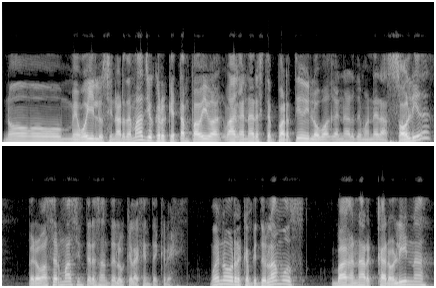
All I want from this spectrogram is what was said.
No me voy a ilusionar de más. Yo creo que Tampa Bay va, a ganar este partido y lo va a ganar de manera sólida. Pero va a ser más interesante de lo que la gente cree. Bueno, recapitulamos. Va a ganar Carolina.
